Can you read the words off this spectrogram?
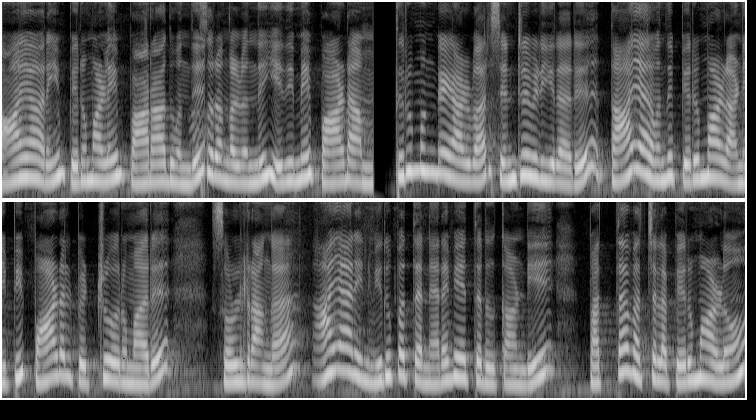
தாயாரையும் பெருமாளையும் பாராது வந்து சுரங்கள் வந்து எதுவுமே பாடாம திருமங்கை ஆழ்வார் சென்று விடுகிறாரு. தாயார் வந்து பெருமாள் அனுப்பி பாடல் பெற்று வருமாறு சொல்கிறாங்க தாயாரின் விருப்பத்தை நிறைவேற்றுறதுக்காண்டி பத்த வச்சல பெருமாளும்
